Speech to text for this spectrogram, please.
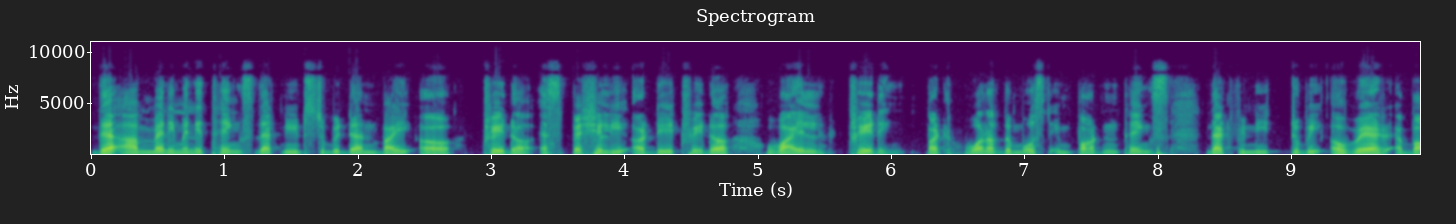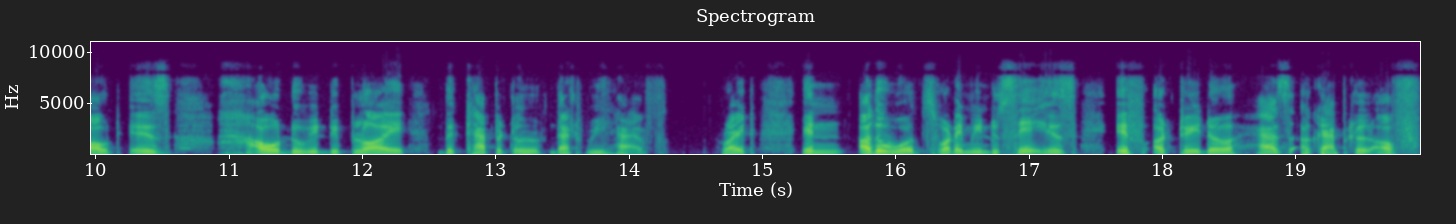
there are many many things that needs to be done by a trader especially a day trader while trading but one of the most important things that we need to be aware about is how do we deploy the capital that we have right? In other words what i mean to say is if a trader has a capital of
